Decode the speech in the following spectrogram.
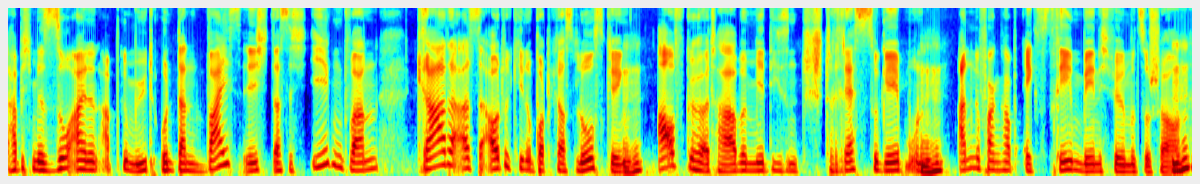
hab ich mir so einen abgemüht und dann weiß ich, dass ich irgendwann, gerade als der Autokino-Podcast losging, Mhm. aufgehört habe, mir diesen Stress zu geben und angefangen habe, extrem wenig Filme zu schauen. Mhm.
